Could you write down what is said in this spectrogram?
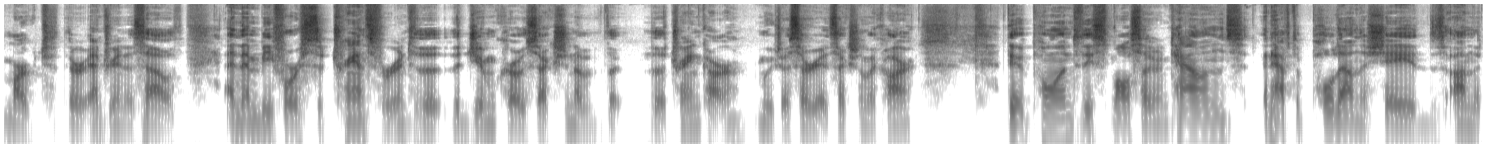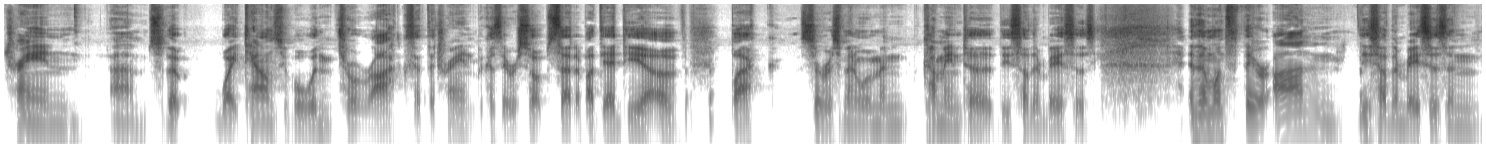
marked their entry in the South, and then be forced to transfer into the, the Jim Crow section of the, the train car, move to a segregated section of the car. They would pull into these small southern towns and have to pull down the shades on the train um, so that white townspeople wouldn't throw rocks at the train because they were so upset about the idea of black servicemen and women coming to these southern bases. And then once they were on these southern bases in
